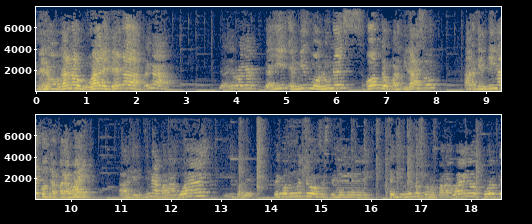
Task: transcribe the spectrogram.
Pero gana Uruguay, venga. Venga. Y ahí, Roger. De ahí el mismo lunes, otro partidazo. Argentina contra Paraguay. Argentina, Paraguay. Híjole, tengo muchos este, sentimientos con los paraguayos porque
